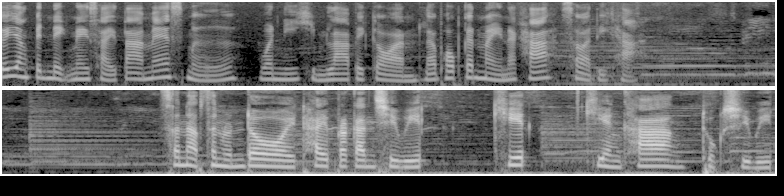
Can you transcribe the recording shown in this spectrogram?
ก็ยังเป็นเด็กในสายตาแม่เสมอ วันนี้ขิมลาไปก่อน แล้วพบกันใหม่นะคะ สวัสดีค่ะ สนับสนุนโดยไทยประกันชีวิต คิด เคียงข้างทุกชีวิต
